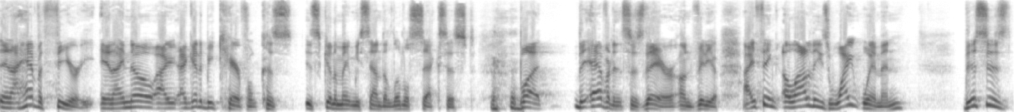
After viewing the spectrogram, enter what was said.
and I have a theory, and I know I, I gotta be careful because it's gonna make me sound a little sexist. but the evidence is there on video. I think a lot of these white women this is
